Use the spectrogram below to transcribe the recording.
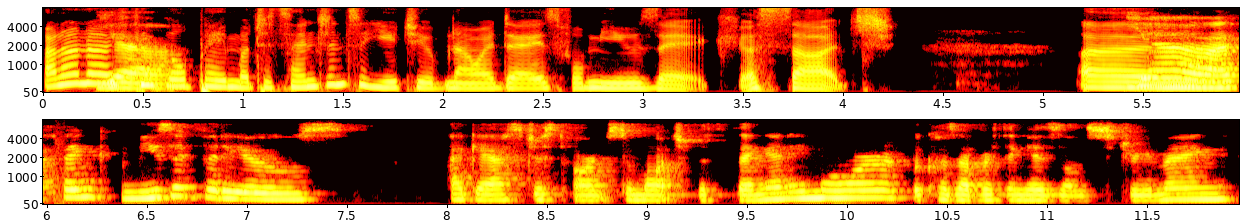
I don't know yeah. if people pay much attention to YouTube nowadays for music as such. Um, yeah, I think music videos I guess, just aren't so much of a thing anymore because everything is on streaming.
